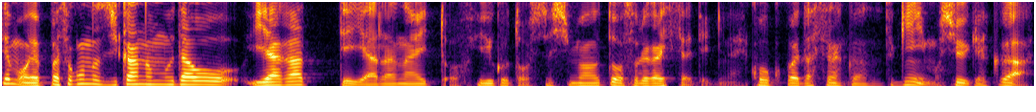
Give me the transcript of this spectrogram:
でもやっぱりそこの時間の無駄を嫌がってやらないということをしてしまうと、それが一切できない。広告が出せなくなった時にもう集客が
